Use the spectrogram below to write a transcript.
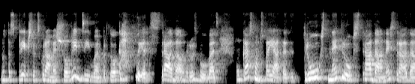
nu, tas priekšstats, kurā mēs šobrīd dzīvojam, par to, kā lietas strādā un ir uzbūvēts. Un kas mums tajā trūkst, netrūkst, strādā, nestrādā,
